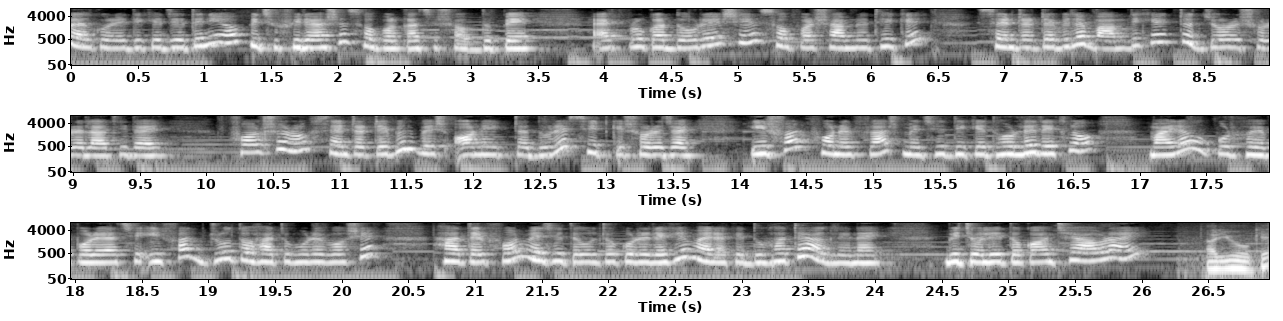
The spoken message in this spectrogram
ব্যালকনির দিকে যেতে নিয়েও পিছু ফিরে আসে সোফার কাছে শব্দ পেয়ে। এক প্রকার দৌড়ে এসে সোফার সামনে থেকে সেন্টার টেবিলে বাম দিকে একটা জোরে সরে লাথি দেয়। ফলস্বরূপ সেন্টার টেবিল বেশ অনেকটা দূরে সিটকে সরে যায়। ইরফান ফোনের ফ্ল্যাশ মেঝের দিকে ধরলে দেখল মায়েরা উপর হয়ে পড়ে আছে। ইরফান দ্রুত হাঁটু মুড়ে বসে হাতের ফোন মেঝেতে উল্টো করে রেখে মায়েরাকে দুহাতে আগলে নেয়। বিচলিত কণ্ঠে আওড়ায় আর ইউ ওকে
